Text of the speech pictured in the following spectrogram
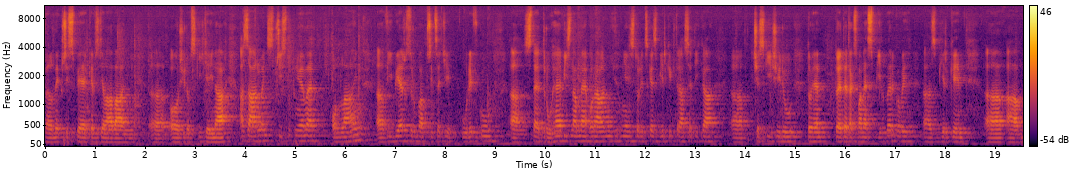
velmi přispěje ke vzdělávání eh, o židovských dějinách a zároveň zpřístupňujeme online eh, výběr zhruba 30 úryvků eh, z té druhé významné orální historické sbírky, která se týká českých židů. To je, to je té takzvané Spielbergovy sbírky, a,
